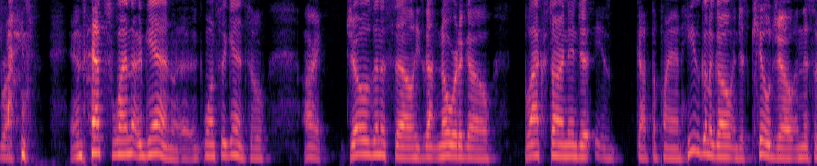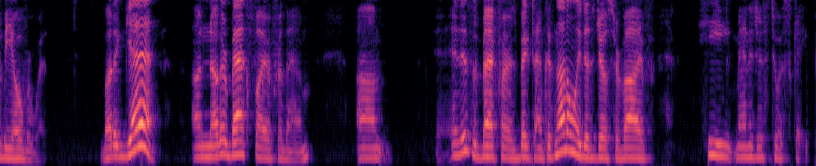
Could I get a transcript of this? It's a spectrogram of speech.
Right. And that's when, again, uh, once again, so, all right, Joe's in a cell. He's got nowhere to go. Black Star Ninja is got the plan. He's going to go and just kill Joe, and this will be over with. But again, another backfire for them. Um, and this is backfires big time because not only does Joe survive, he manages to escape.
